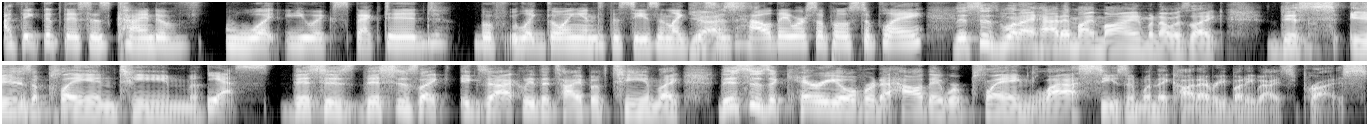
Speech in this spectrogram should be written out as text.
I think that this is kind of what you expected before like going into the season like this is how they were supposed to play. This is what I had in my mind when I was like, this is a play-in team. Yes. This is this is like exactly the type of team. Like this is a carryover to how they were playing last season when they caught everybody by surprise.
